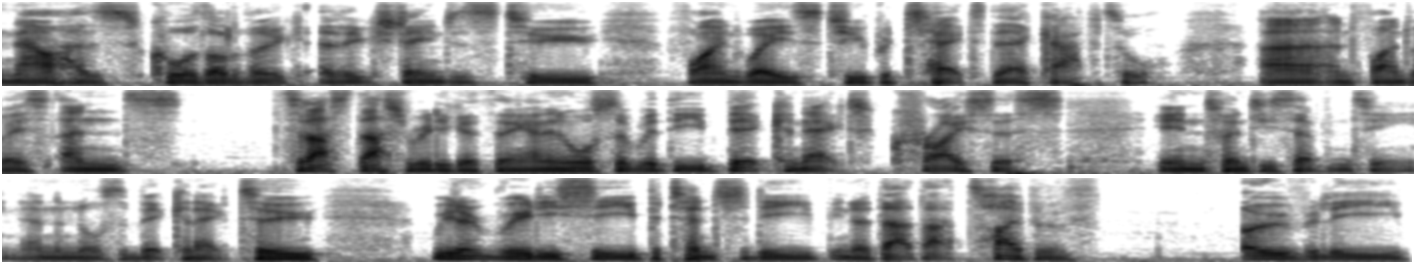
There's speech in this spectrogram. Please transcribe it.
now has caused a lot of uh, exchanges to find ways to protect their capital uh, and find ways. And so that's that's a really good thing. And then also with the BitConnect crisis in 2017, and then also BitConnect 2, we don't really see potentially, you know, that that type of overly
